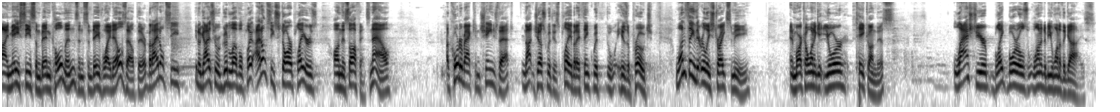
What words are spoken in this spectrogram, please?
I may see some Ben Colemans and some Dave Widells out there, but I don't see you know guys who are good level players. I don't see star players on this offense. Now, a quarterback can change that, not just with his play, but I think with the, his approach. One thing that really strikes me, and Mark, I want to get your take on this. Last year, Blake Bortles wanted to be one of the guys.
